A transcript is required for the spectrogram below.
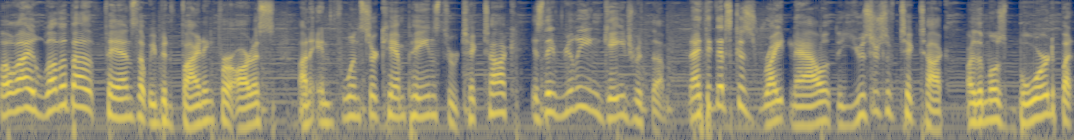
But what I love about fans that we've been finding for artists on influencer campaigns through TikTok is they really engage with them. And I think that's because right now, the users of TikTok are the most bored but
